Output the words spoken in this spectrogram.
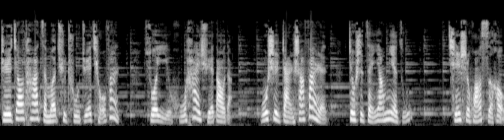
只教他怎么去处决囚犯，所以胡亥学到的不是斩杀犯人，就是怎样灭族。秦始皇死后，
